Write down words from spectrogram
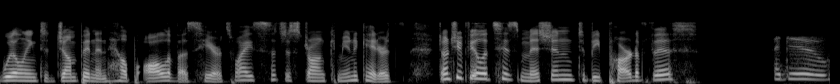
willing to jump in and help all of us here. It's why he's such a strong communicator. Don't you feel it's his mission to be part of this? I do,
